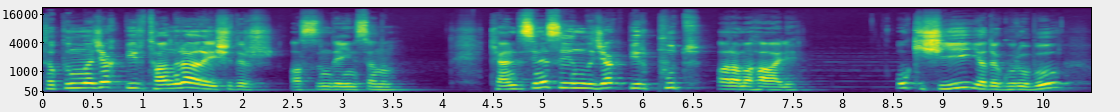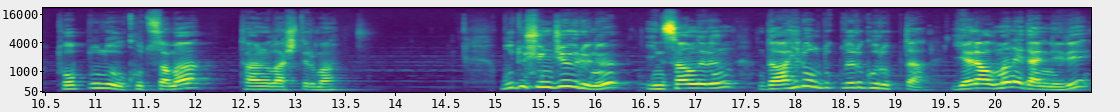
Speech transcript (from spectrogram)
tapınılacak bir tanrı arayışıdır aslında insanın. Kendisine sığınılacak bir put arama hali. O kişiyi ya da grubu, topluluğu kutsama, tanrılaştırma. Bu düşünce ürünü insanların dahil oldukları grupta yer alma nedenleri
